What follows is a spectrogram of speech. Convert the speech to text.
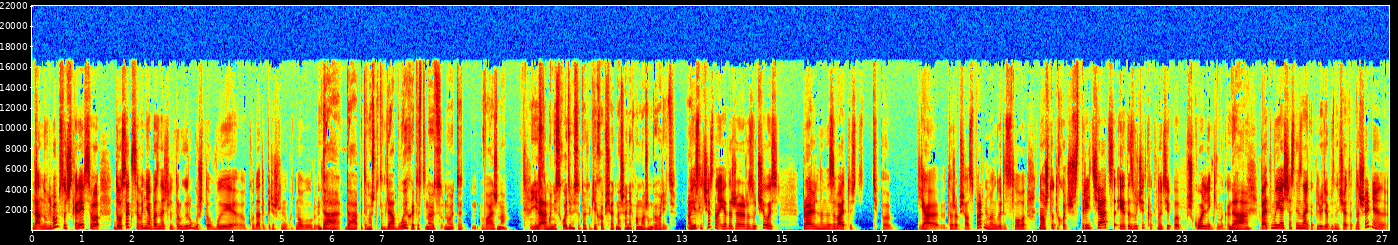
Да, но в любом случае, скорее всего, до секса вы не обозначили друг другу, что вы куда-то перешли на какой-то новый уровень. Да, да, потому что для обоих это становится, ну, это важно. Если да. мы не сходимся, то о каких вообще отношениях мы можем говорить? А если честно, я даже разучилась правильно называть, то есть, типа, я тоже общалась с парнем, он говорит слово, ну а что ты хочешь, встречаться? И это звучит как, ну, типа, школьники мы как да. будто. Поэтому я сейчас не знаю, как люди обозначают отношения,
